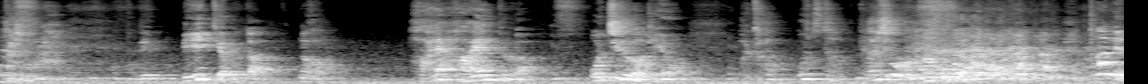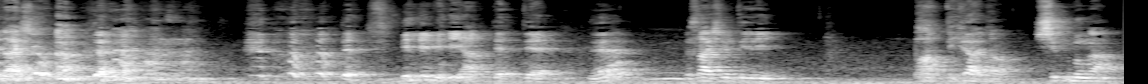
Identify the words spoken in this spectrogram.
大丈夫かな？でビリって破った。なんか破片破片というか落ちるわけよ。落ちた。大丈夫かな？種大丈夫かな？みたいな。でビリビリやってって。ね？最終的にパッて開いたら新聞が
